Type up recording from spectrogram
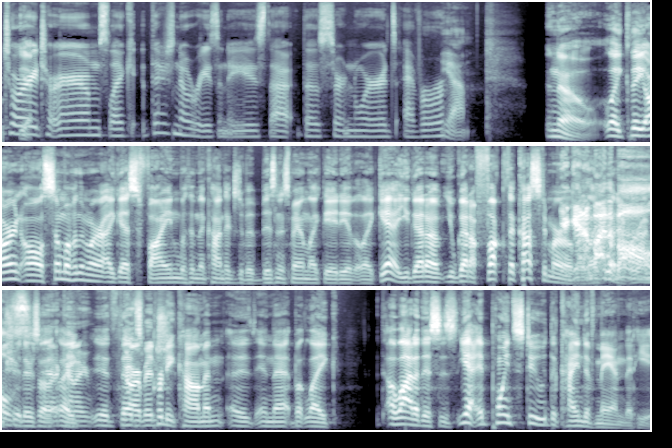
derogatory yeah. terms. Like, there's no reason to use that those certain words ever. Yeah. No, like they aren't all. Some of them are, I guess, fine within the context of a businessman. Like the idea that, like, yeah, you gotta, you gotta fuck the customer. Yeah, get 'em like, by the whatever. I'm balls. sure there's a That like it, that's garbage. pretty common uh, in that, but like a lot of this is, yeah, it points to the kind of man that he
